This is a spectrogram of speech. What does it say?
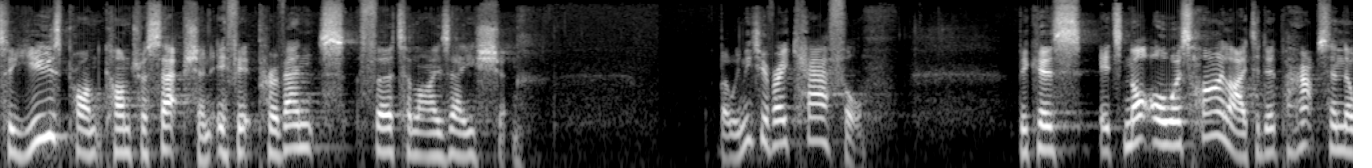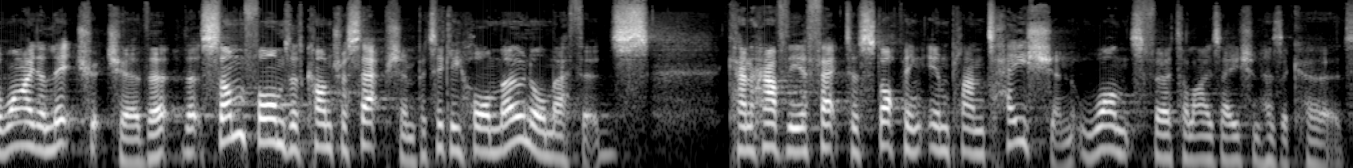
to use contraception if it prevents fertilization. But we need to be very careful because it's not always highlighted, perhaps in the wider literature, that, that some forms of contraception, particularly hormonal methods, can have the effect of stopping implantation once fertilization has occurred.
